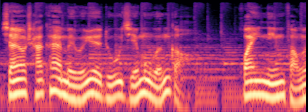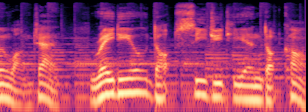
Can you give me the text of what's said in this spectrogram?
想要查看美文阅读节目文稿，欢迎您访问网站 radio.dot.cgtn.dot.com，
